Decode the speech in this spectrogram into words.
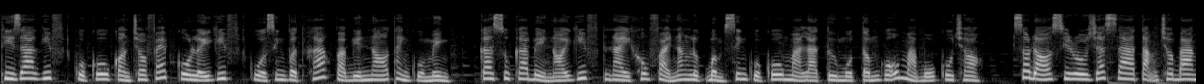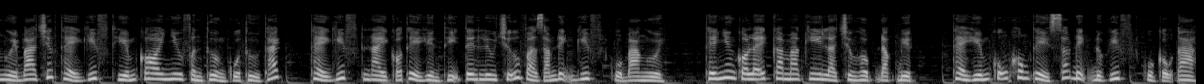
Thì ra gift của cô còn cho phép cô lấy gift của sinh vật khác và biến nó thành của mình. Kasuka bể nói gift này không phải năng lực bẩm sinh của cô mà là từ một tấm gỗ mà bố cô cho. Sau đó Shirojasa tặng cho ba người ba chiếc thẻ gift hiếm coi như phần thưởng của thử thách. Thẻ gift này có thể hiển thị tên lưu trữ và giám định gift của ba người. Thế nhưng có lẽ Kamaki là trường hợp đặc biệt, thẻ hiếm cũng không thể xác định được gift của cậu ta.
